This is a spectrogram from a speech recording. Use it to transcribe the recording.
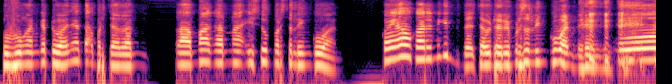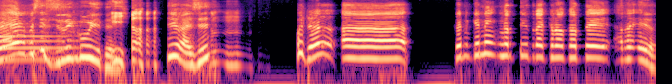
hubungan keduanya tak berjalan lama karena isu perselingkuhan. Kayak Awkarin ini tidak jauh dari perselingkuhan deh. Oh. Kayaknya mesti diselingkuhi deh. Iya. Iya gak sih? Padahal eh kan kini ngerti track recordnya arek yo.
